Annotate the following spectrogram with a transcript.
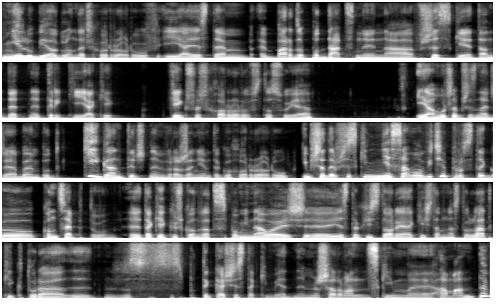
nie lubię oglądać horrorów i ja jestem bardzo podatny na wszystkie tandetne triki, jakie większość horrorów stosuje. I ja muszę przyznać, że ja byłem pod gigantycznym wrażeniem tego horroru i przede wszystkim niesamowicie prostego konceptu. E, tak jak już Konrad wspominałeś, e, jest to historia jakiejś tam nastolatki, która e, spotyka się z takim jednym szarmanckim amantem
